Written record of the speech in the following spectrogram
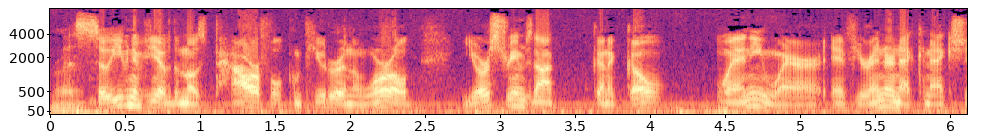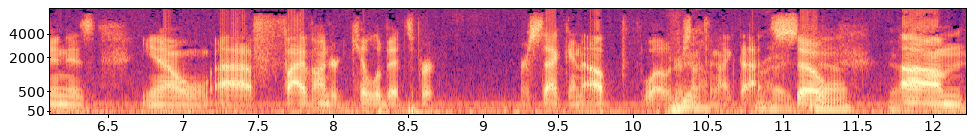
Right. So even if you have the most powerful computer in the world, your stream's not going to go anywhere if your internet connection is you know uh, 500 kilobits per, per second upload or Yeah, something like that. right. So. Yeah. Yeah. Um,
